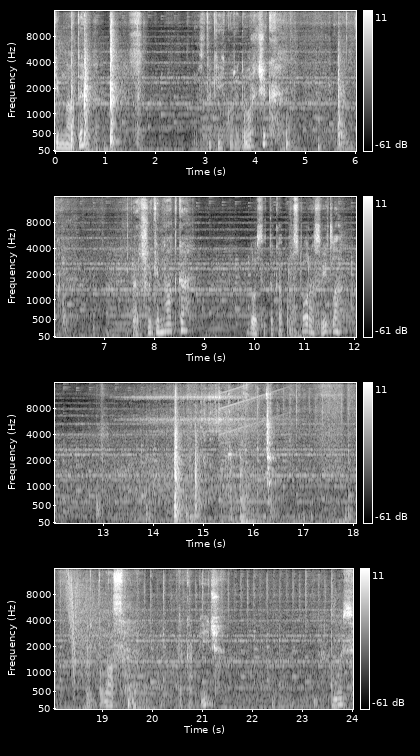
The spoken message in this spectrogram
кімнати. Ось такий коридорчик. Перша кімнатка. Досить така простора, світла. Тут у нас така піч. Ось.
